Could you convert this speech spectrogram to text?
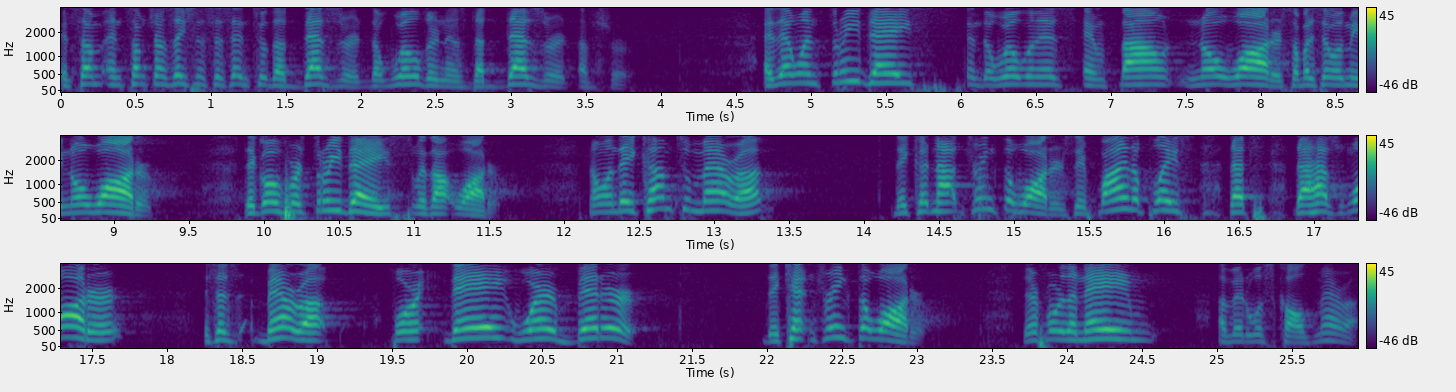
in some, in some translations, says into the desert, the wilderness, the desert of Shur. And they went three days in the wilderness and found no water. Somebody say with me, no water. They go for three days without water. Now, when they come to Marah, they could not drink the waters. They find a place that's, that has water. It says Marah, for they were bitter. They can't drink the water. Therefore, the name of it was called Marah.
